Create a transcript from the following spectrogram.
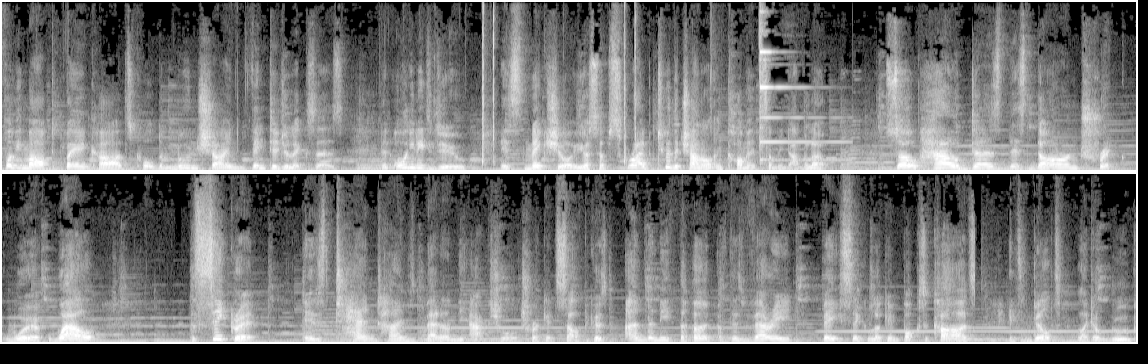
fully marked playing cards called the Moonshine Vintage Elixirs, then all you need to do is make sure you're subscribed to the channel and comment something down below. So how does this darn trick work? Well, the secret is 10 times better than the actual trick itself because underneath the hood of this very basic looking box of cards, it's built like a Rube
